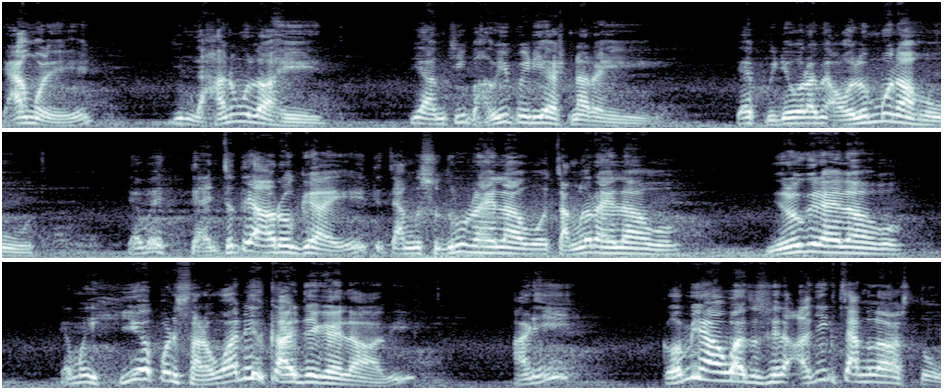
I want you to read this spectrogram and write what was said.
त्यामुळे जी लहान मुलं आहेत ती आमची भावी पिढी असणार आहे. त्या पिढीवर आम्ही अवलंबून आहोत. त्यामुळे त्यांचं ते आरोग्य आहे ते चांगलं सुदृढ राहायला हवं चांगलं राहायला हवं निरोगी राहायला हवं. त्यामुळे ही आपण सर्वांनीच काळजी घ्यायला हवी. आणि कमी आवाज असेल अधिक चांगला असतो.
